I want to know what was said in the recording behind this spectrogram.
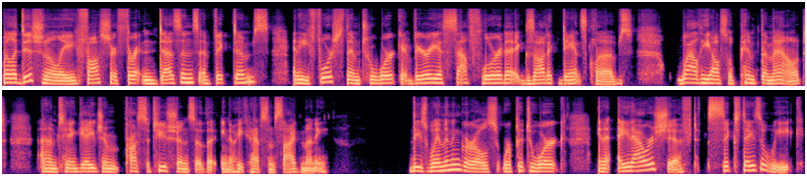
Well, additionally, Foster threatened dozens of victims and he forced them to work at various South Florida exotic dance clubs while he also pimped them out um, to engage in prostitution so that, you know, he could have some side money. These women and girls were put to work in an eight hour shift, six days a week,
